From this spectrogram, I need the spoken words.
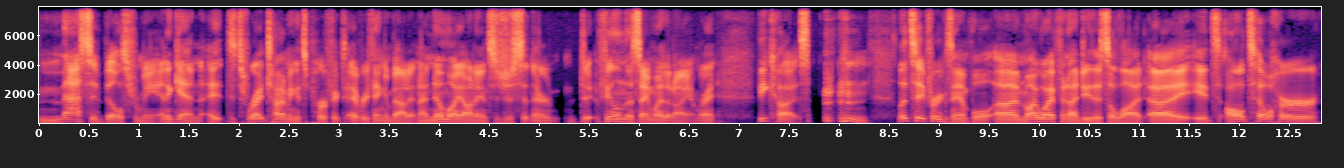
massive bells for me. And again, it's right timing. It's perfect. Everything about it. And I know my audience is just sitting there d- feeling the same way that I am, right? Because let's say, for example, uh, my wife and I do this a lot. Uh, it's I'll tell her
